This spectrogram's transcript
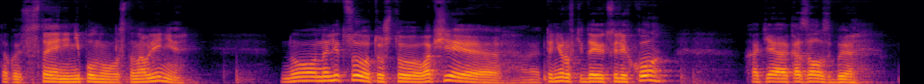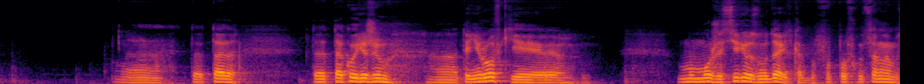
такое состояние неполного восстановления. Но на лицо то, что вообще э, тренировки даются легко, хотя, казалось бы, э, такой режим э, тренировки может серьезно ударить как бы по функциональному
